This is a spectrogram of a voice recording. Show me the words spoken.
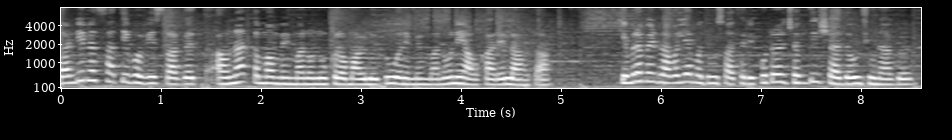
દાંડિયારાસ સાથે ભવ્ય સ્વાગત આવનાર તમામ મહેમાનોનું કરવામાં આવેલું હતું અને મહેમાનોને આવકારેલા હતા. કેમેરામેન રાવલિયા મધુ સાથે રિપોર્ટર જગદીશ યાદવ, જુનાગઢ.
